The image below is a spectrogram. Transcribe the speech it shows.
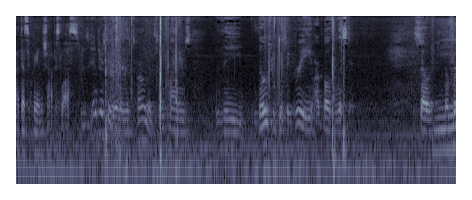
uh, desecrating the Shabbos laws. It's interesting that in the Talmud, sometimes the those who disagree are both listed. So, so, for,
